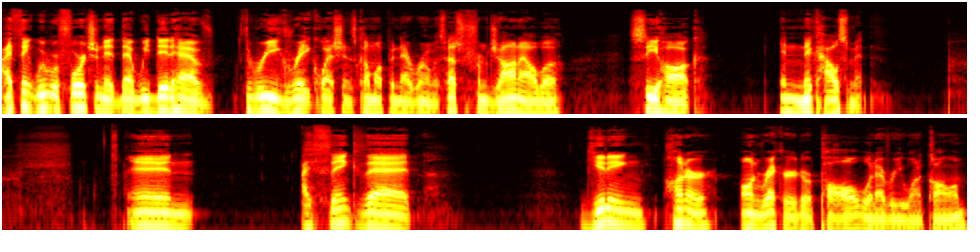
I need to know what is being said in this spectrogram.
I think we were fortunate that we did have three great questions come up in that room, especially from Jon Alba, Seahawk, and Nick Hausman. And I think that getting Hunter on record or Paul, whatever you want to call him,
